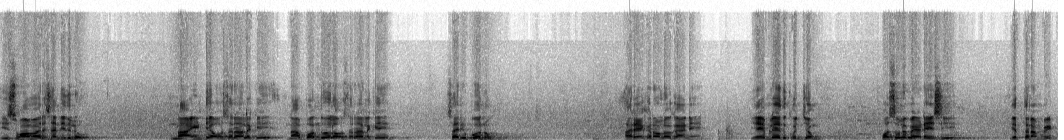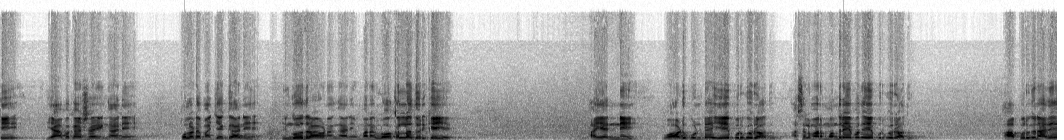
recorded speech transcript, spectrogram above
ఈ స్వామివారి సన్నిధిలో నా ఇంటి అవసరాలకి నా బంధువుల అవసరాలకి సరిపోను. అరేకనంలో కానీ ఏం లేదు కొంచెం పశువులు పేడేసి విత్తనం పెట్టి యాప కషాయం కానీ పుల్లడ మధ్యకు కానీ ఇంగు ద్రావణం కానీ మన లోకల్లో దొరికేయే. అవన్నీ వాడుకుంటే ఏ పురుగు రాదు. అసలు మనం మందులు అయిపోతే ఏ పురుగు రాదు. ఆ పురుగును అదే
